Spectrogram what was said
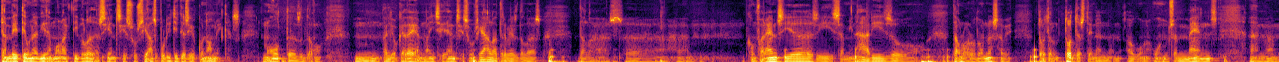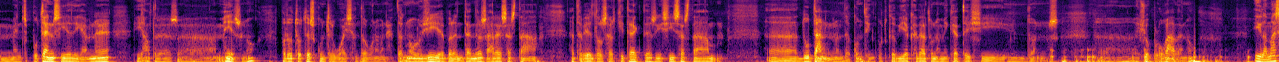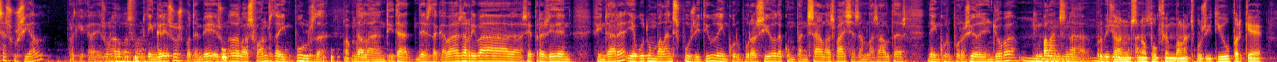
també té una vida molt activa la de ciències socials, polítiques i econòmiques. Moltes del, mm, d'allò que dèiem, la incidència social a través de les, de les eh, conferències i seminaris o taula rodona, saber, tot, totes tenen algun, uns amb menys, amb, amb menys potència, diguem-ne, i altres eh, més, no? però totes contribueixen d'alguna manera. Tecnologia, per entendre's, ara s'està a través dels arquitectes i així s'està eh, dotant de contingut que havia quedat una miqueta així, doncs, eh, això plogada, no? I la massa social perquè és una de les fonts d'ingressos, però també és una de les fonts d'impuls de, de l'entitat. Des de que vas arribar a ser president fins ara, hi ha hagut un balanç positiu d'incorporació, de compensar les baixes amb les altes, d'incorporació de gent jove. Quin balanç n'ha provisionat? Doncs no puc fer un balanç positiu perquè eh,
